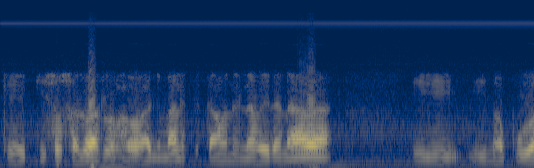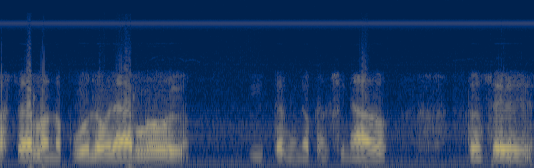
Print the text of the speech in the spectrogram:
que quiso salvar los animales que estaban en la veranada y, no pudo hacerlo, no pudo lograrlo eh, y terminó cancinado. Entonces,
